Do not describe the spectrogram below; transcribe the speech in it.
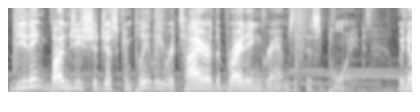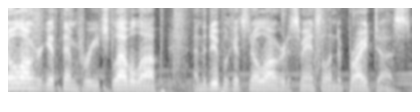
Do you think Bungie should just completely retire the Bright Engrams at this point? We no longer get them for each level up, and the duplicates no longer dismantle into Bright Dust.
